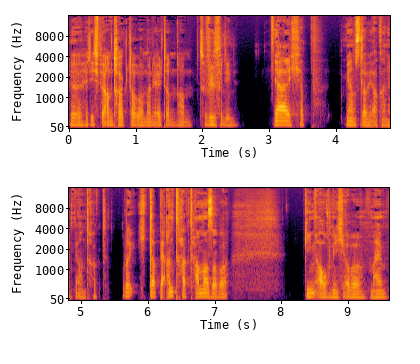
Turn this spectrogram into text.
äh, hätte ich es beantragt, aber meine Eltern haben zu viel verdient. Ja, ich habe, wir haben es glaube ich auch gar nicht beantragt. Oder ich glaube beantragt haben wir es, aber ging auch nicht. Aber mein,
